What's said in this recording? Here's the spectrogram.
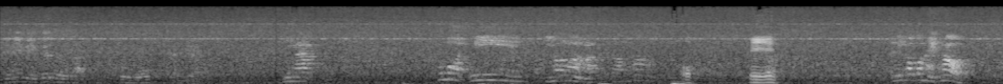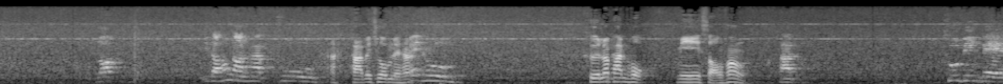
ที่นี่มีเครื่องโทรศัพท์คูลอย่างเดียวนี่ครับทั้งหมดมีกี่ห้องนอนครับสองห้องโอ้มีอันนี้เขาก็ให้เข้า ล็อกมีสองห้องนอนครับ two อะพาไปชมหน่อยฮะ bedroom คืนละพันหกมีสองห้อง ครับ two big bed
